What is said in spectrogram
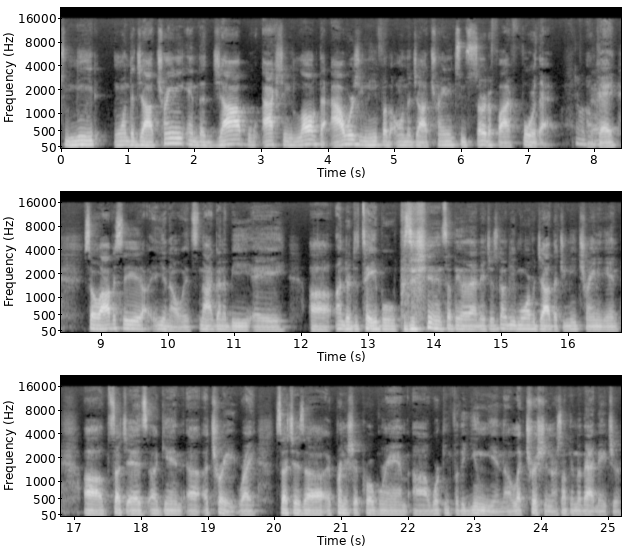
to need on the job training, and the job will actually log the hours you need for the on the job training to certify for that. Okay. okay? So obviously, you know, it's not going to be a uh, under the table position and something of that nature. It's going to be more of a job that you need training in, uh, such as again uh, a trade, right? Such as a apprenticeship program, uh, working for the union, an electrician, or something of that nature.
